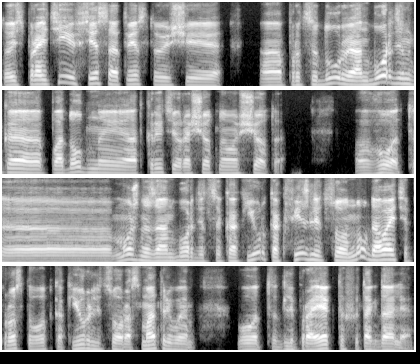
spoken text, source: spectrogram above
То есть пройти все соответствующие, а, процедуры онбординга, подобные открытию расчетного счета. Вот, э, можно заонбордиться как юр, как физлицо. Ну, давайте просто вот как юрлицо рассматриваем, вот, для проектов и так далее.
